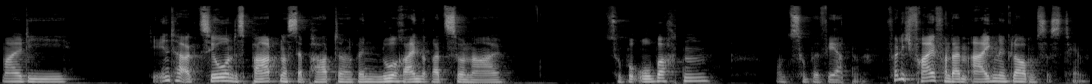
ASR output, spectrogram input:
mal die, die Interaktion des Partners, der Partnerin nur rein rational zu beobachten und zu bewerten. Völlig frei von deinem eigenen Glaubenssystem.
